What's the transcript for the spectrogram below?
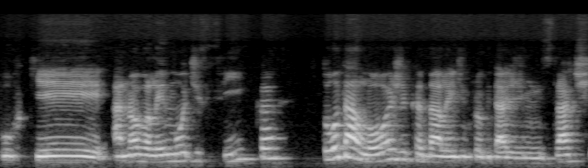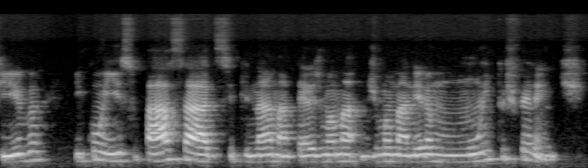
porque a nova lei modifica toda a lógica da lei de improbidade administrativa e, com isso, passa a disciplinar a matéria de uma, de uma maneira muito diferente.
